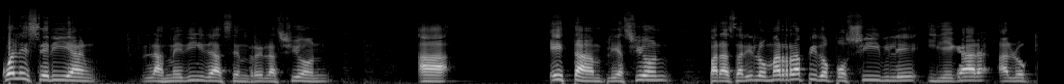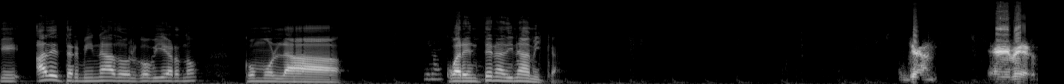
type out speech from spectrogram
¿Cuáles serían las medidas en relación a esta ampliación para salir lo más rápido posible y llegar a lo que ha determinado el gobierno como la cuarentena dinámica. Ya, a ver,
